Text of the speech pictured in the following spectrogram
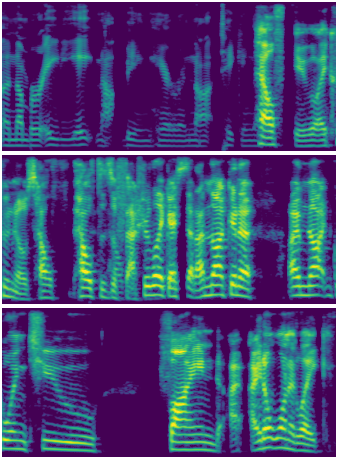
a number eighty-eight not being here and not taking Health too, like who knows? Health, health is a factor. Like I said, I'm not gonna, I'm not going to find. I, I don't want to like.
